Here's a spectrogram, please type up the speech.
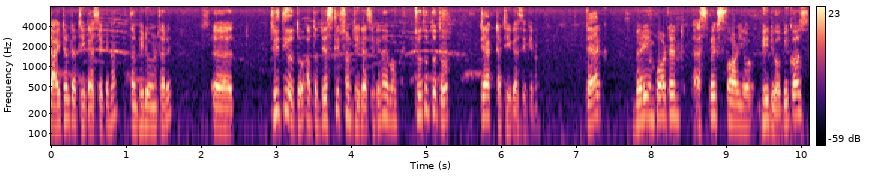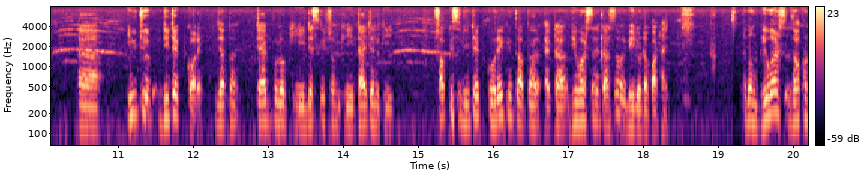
টাইটেলটা ঠিক আছে কিনা আপনার ভিডিও অনুসারে তৃতীয়ত আপনার ডেসক্রিপশন ঠিক আছে কিনা, এবং চতুর্থত ট্যাগটা ঠিক আছে কিনা। Tag very important aspects for your video because YouTube detect করে যে আপনার ট্যাগগুলো কি ডেসক্রিপশন কি টাইটেল কি সব কিছু ডিটেক্ট করে কিন্তু আপনার একটা ভিউয়ার্সের কাছে ওই ভিডিওটা পাঠায়। এবং ভিউয়ার্স যখন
